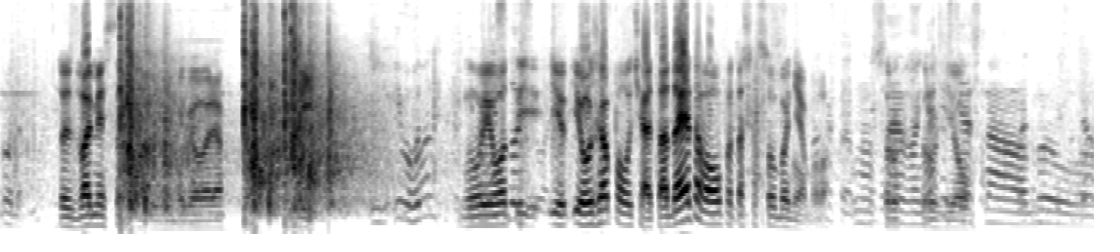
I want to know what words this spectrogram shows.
года. То есть два месяца назад, грубо говоря. И, вот. Ну и вот и, и- и уже получается. А до этого опыта ж особо не было. Ну, с ру- своего с нет, естественно, был э,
